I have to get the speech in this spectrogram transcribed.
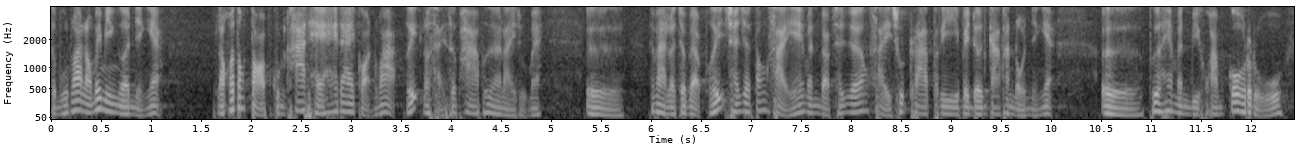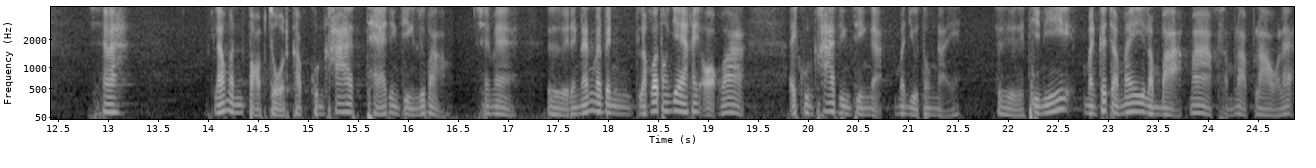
สมมุติว่าเราไม่มีเงินอย่างเงี้ย เราก็ต้องตอบคุณค่าแท้ให้ได้ก่อนว่าเฮ้ยเราใส่เสื้อผ้าเพื่ออะไรถูกไหมเออใช่ไหมเราจะแบบเฮ้ยฉันจะต้องใส่ให้มันแบบฉันจะต้องใส่ชุดราตรีไปเดินกลางถนนอย่างเงี้ยเออเพื่อให้มันมีความโก้หรูใช่ไหมแล้วมันตอบโจทย์กับคุณค่าแท้จริง ๆ หรือเปล่าใช่ไหมเออดังนั้นมันเป็นเราก็ต้องแยกให้ออกว่าไอ้คุณค่าจริง ๆอะมันอยู่ตรงไหนเออทีนี้มันก็จะไม่ลำบากมากสำหรับเราและ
